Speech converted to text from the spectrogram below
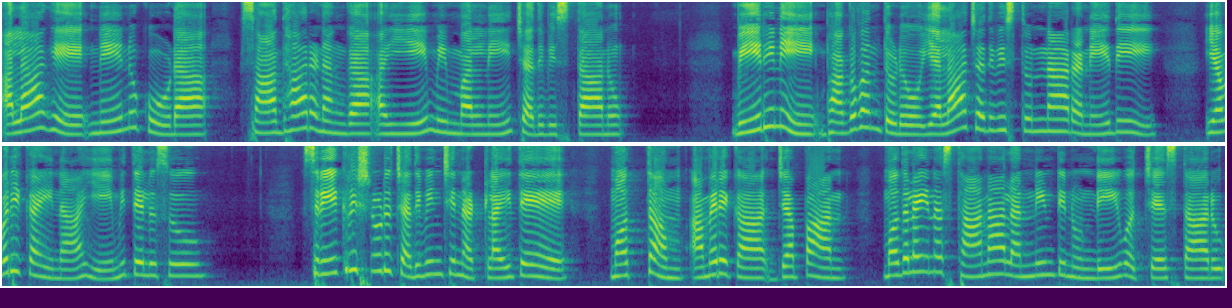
అలాగే నేను కూడా సాధారణంగా అయ్యి మిమ్మల్ని చదివిస్తాను. వీరిని భగవంతుడు ఎలా చదివిస్తున్నారనేది ఎవరికైనా ఏమి తెలుసు? శ్రీకృష్ణుడు చదివించినట్లయితే మొత్తం అమెరికా జపాన్ మొదలైన స్థానాలన్నింటి నుండి వచ్చేస్తారు.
